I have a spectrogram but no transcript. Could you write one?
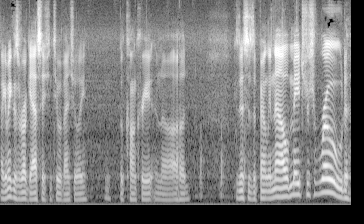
I can make this a road gas station, too, eventually. With concrete and uh, a hood. Because this is apparently now Matrix Road!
